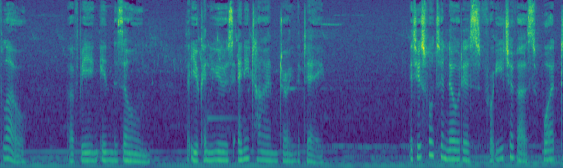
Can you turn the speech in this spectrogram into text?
flow, of being in the zone that you can use any time during the day. It's useful to notice for each of us what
